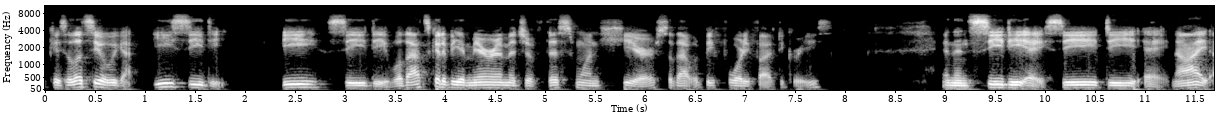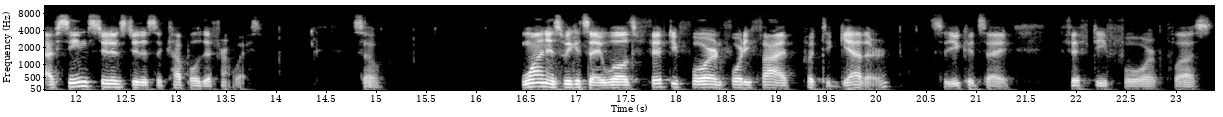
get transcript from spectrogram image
Okay, so let's see what we got. ECD. ECD. Well, that's going to be a mirror image of this one here, so that would be 45 degrees. And then CDA, CDA. Now, I, I've seen students do this a couple of different ways. So, one is we could say, well, it's 54 and 45 put together. So you could say 54 plus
